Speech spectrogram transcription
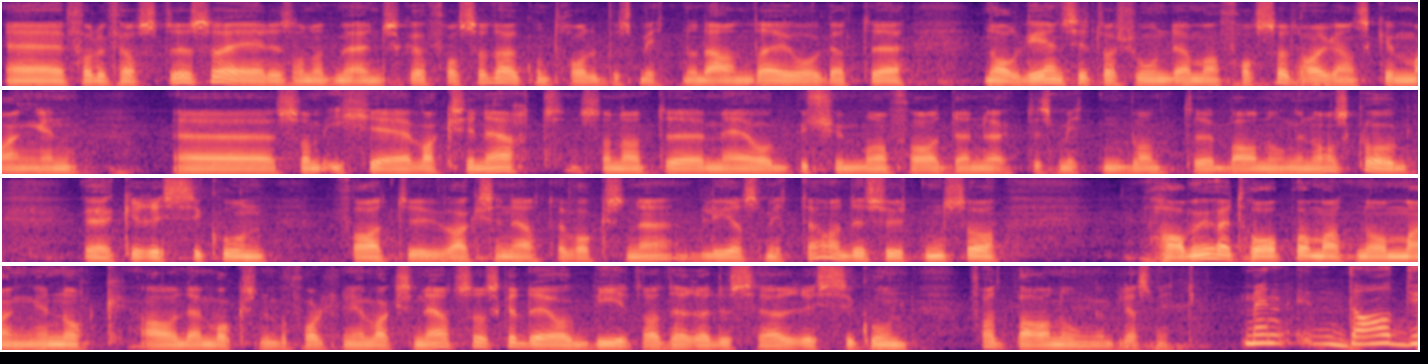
Eh, for det første så er det sånn at vi ønsker fortsatt å ha kontroll på smitten. og Det andre er jo også at Norge er i en situasjon der man fortsatt har ganske mange som ikke er vaksinert. Sånn at vi er også bekymra for at den økte smitten blant barn og unge nå skal også øke risikoen for at uvaksinerte voksne blir smitta. Dessuten så har vi jo et håp om at når mange nok av den voksne befolkningen er vaksinert, så skal det òg bidra til å redusere risikoen for at barn og unge blir smittet. Men da du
